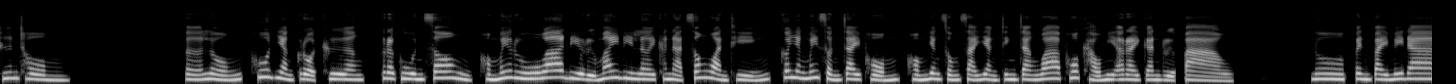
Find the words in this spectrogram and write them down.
ชื่นชม เต๋อหลง พูดอย่างโกรธเคือง ตระกูลซ่ง ผมไม่รู้ว่าดีหรือไม่ดีเลยขนาดซ่งหวันถิง ก็ยังไม่สนใจผม ผมยังสงสัยอย่างจริงจังว่าพวกเขามีอะไรกันหรือเปล่า โน เป็นไปไม่ได้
